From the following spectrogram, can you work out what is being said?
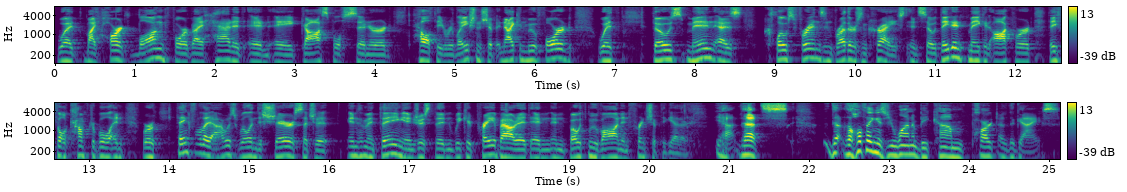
what my heart longed for, but I had it in a gospel centered, healthy relationship. And I can move forward with those men as close friends and brothers in Christ. And so they didn't make it awkward. They felt comfortable and were thankful that I was willing to share such an intimate thing and just then we could pray about it and, and both move on in friendship together. Yeah, that's the, the whole thing is you want to become part of the guys.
